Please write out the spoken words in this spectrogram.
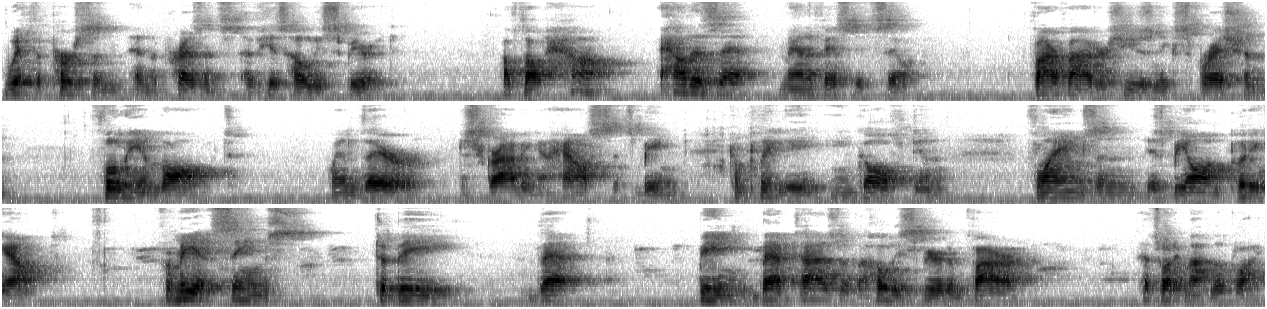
with the person and the presence of His Holy Spirit. I've thought, how, how does that manifest itself? Firefighters use an expression, fully involved, when they're describing a house that's being completely engulfed in flames and is beyond putting out. For me, it seems to be that being baptized with the Holy Spirit and fire, that's what it might look like.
